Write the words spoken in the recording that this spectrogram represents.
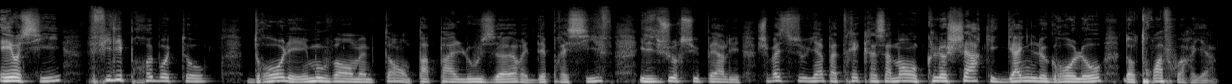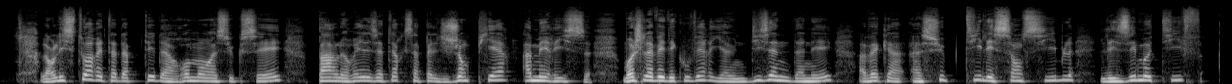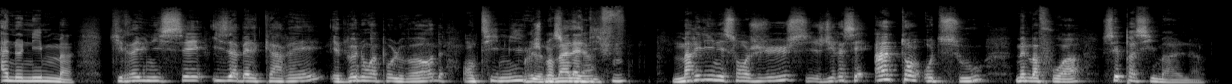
Et aussi Philippe Reboteau, drôle et émouvant en même temps, papa loser et dépressif. Il est toujours super, lui. Je sais pas si tu te souviens, Patrick, récemment, au clochard qui gagne le gros lot dans Trois fois rien. Alors l'histoire est adaptée d'un roman à succès par le réalisateur qui s'appelle Jean-Pierre Améris. Moi je l'avais découvert il y a une dizaine d'années avec un, subtil et sensible Les émotifs anonymes qui réunissait Isabelle Carré et Benoît Poulvorde en timide maladif. Hum. Marilyn et son juge, je dirais c'est un ton au-dessous, mais ma foi, c'est pas si mal.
